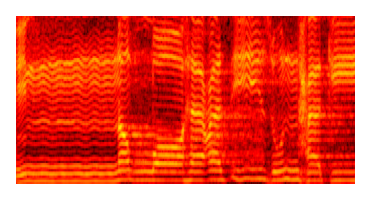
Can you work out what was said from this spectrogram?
إن الله عزيز حكيم.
